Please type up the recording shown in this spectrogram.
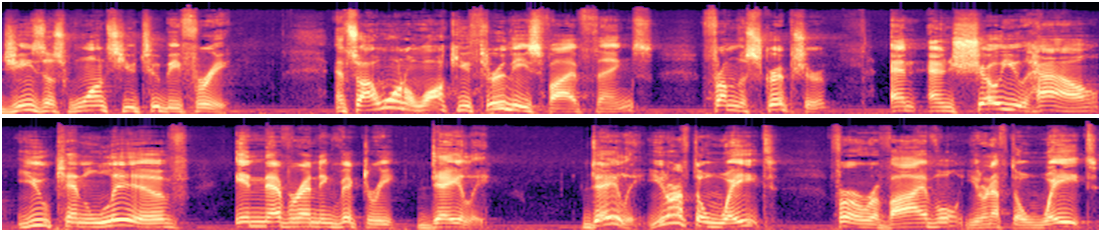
Jesus wants you to be free. And so I want to walk you through these five things from the scripture and, and show you how you can live in never ending victory daily. Daily. You don't have to wait for a revival. You don't have to wait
